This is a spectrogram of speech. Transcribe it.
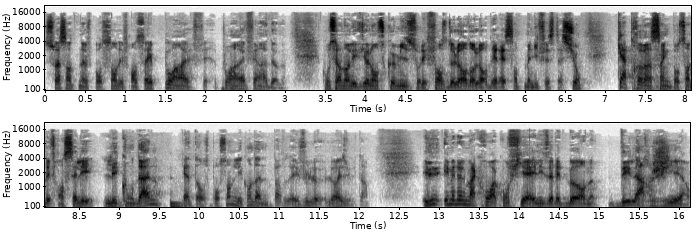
69% des Français pour un, référendum. Concernant les violences commises sur les forces de l'ordre lors des récentes manifestations, 85% des Français les, condamnent, 14% ne les condamnent pas. Vous avez vu le résultat. Emmanuel Macron a confié à Elisabeth Borne d'élargir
